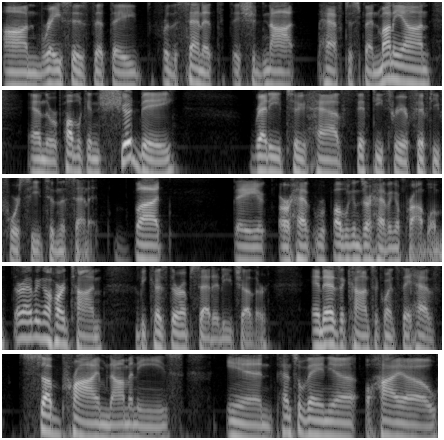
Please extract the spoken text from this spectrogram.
on races that they for the Senate that they should not have to spend money on, and the Republicans should be ready to have 53 or 54 seats in the Senate. But they are have Republicans are having a problem. They're having a hard time because they're upset at each other. And as a consequence, they have subprime nominees in Pennsylvania, Ohio,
